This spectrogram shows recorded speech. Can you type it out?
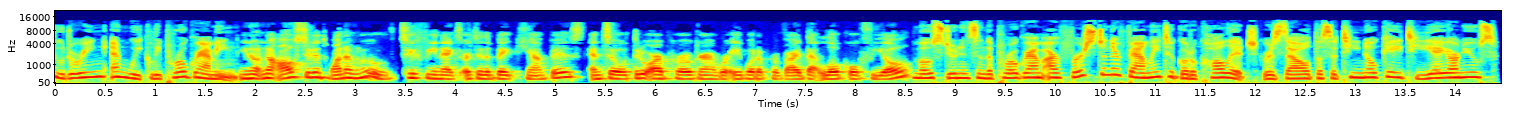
tutoring, and weekly programming. You know, not all students want to move to Phoenix or to the big campus. And so through our program, we're able to provide that local feel. Most students in the program are first in their family to go to college. Griselda Zetino, KTAR News.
